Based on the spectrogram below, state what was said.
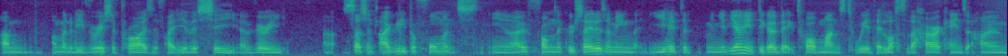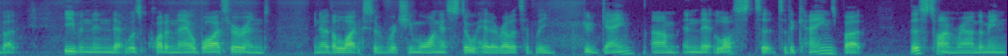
I'm I'm going to be very surprised if I ever see a very uh, such an ugly performance, you know, from the Crusaders. I mean, you had to. I mean, you only had to go back twelve months to where they lost to the Hurricanes at home, but even then, that was quite a nail biter. And you know, the likes of Richie Mo'unga still had a relatively good game um, in that loss to to the Canes. But this time round, I mean,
